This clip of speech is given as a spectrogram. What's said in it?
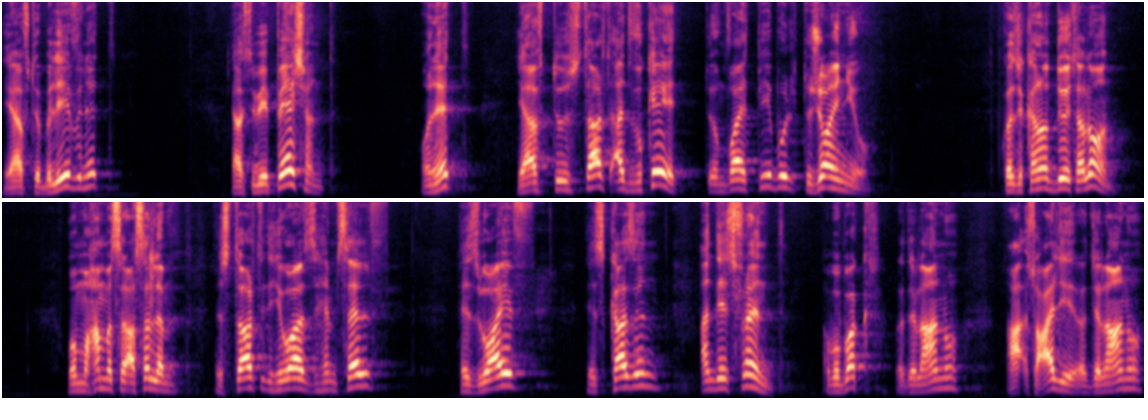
You have to believe in it. You have to be patient on it. You have to start advocate to invite people to join you. Because you cannot do it alone. When Muhammad started, he was himself, his wife, his cousin, and his friend, Abu Bakr, radiallahu anhu, uh, so Ali, radiallahu anhu,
